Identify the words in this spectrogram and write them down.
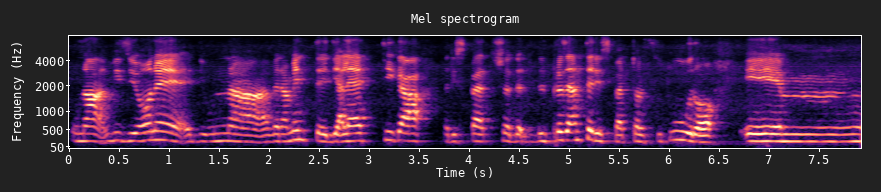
una visione di una veramente dialettica rispetto, cioè del, del, presente rispetto al futuro e, mm,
